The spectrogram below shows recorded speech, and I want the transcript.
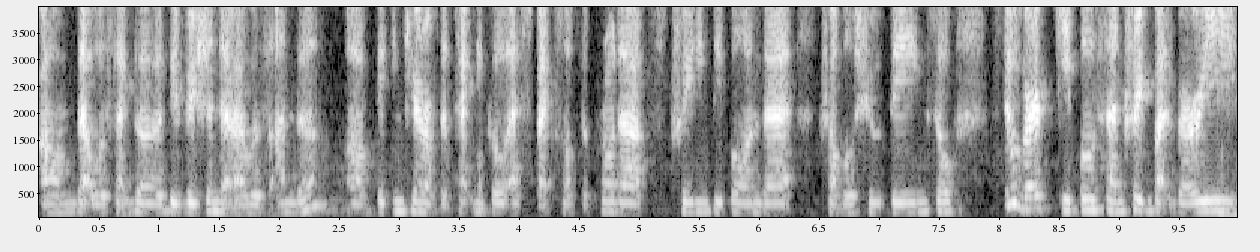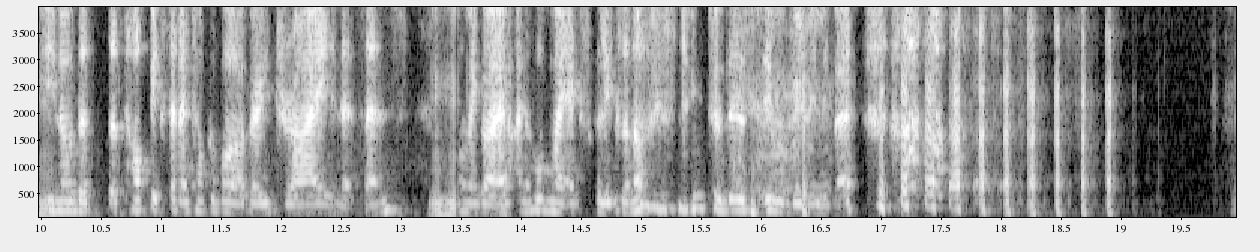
um, that was like the division that I was under, uh, taking care of the technical aspects of the products, training people on that, troubleshooting. So still very people centric, but very mm-hmm. you know the the topics that I talk about are very dry in that sense. Mm-hmm. Oh my god! I, I hope my ex colleagues are not listening to this. It would be really bad.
